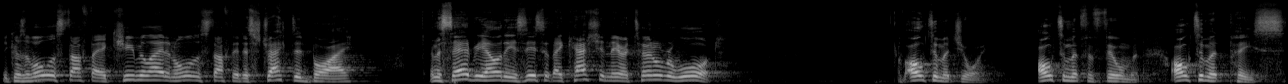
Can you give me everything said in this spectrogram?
because of all the stuff they accumulate and all the stuff they're distracted by. And the sad reality is this that they cash in their eternal reward of ultimate joy, ultimate fulfillment, ultimate peace,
